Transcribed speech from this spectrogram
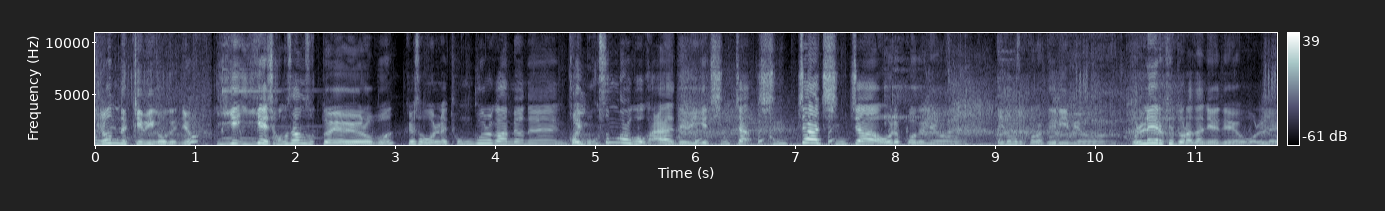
이런 느낌이거든요? 이게 이게 정상 속도예요 여러분? 그래서 원래 동굴 가면은 거의 목숨 걸고 가야 돼요. 이게 진짜 진짜 진짜 어렵거든요. 이동 속도가 느리면. 원래 이렇게 돌아다녀야 돼요 원래.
